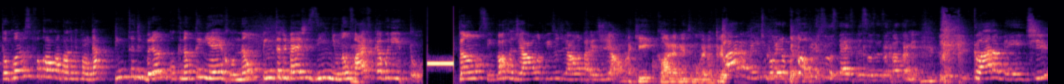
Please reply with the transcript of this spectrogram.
Então, quando você for colocar um apartamento para alugar, pinta de branco, que não tem erro. Não pinta de begezinho, não vai ficar bonito. Então, assim, porta de alma, piso de alma, parede de alma. Aqui claramente morreram três Claramente morreram pelo menos 10 pessoas nesse apartamento. Claramente.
